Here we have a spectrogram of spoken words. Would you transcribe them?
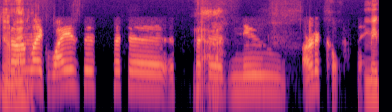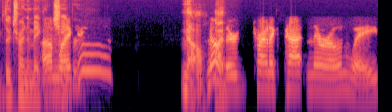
you know, so I'm like, why is this such a such Nah. a new article thing? Maybe they're trying to make it I'm like, cheaper. eh, No, No, I- they're trying to patent their own way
